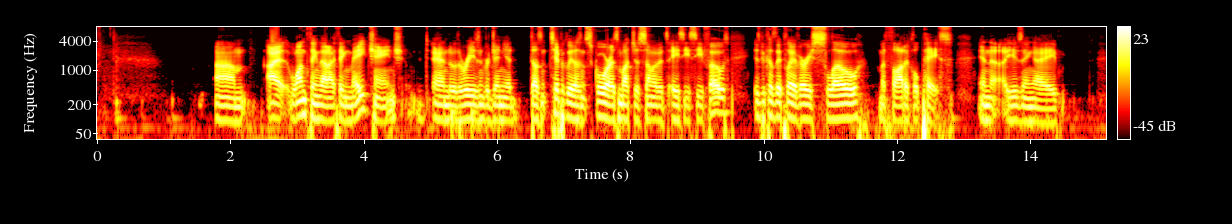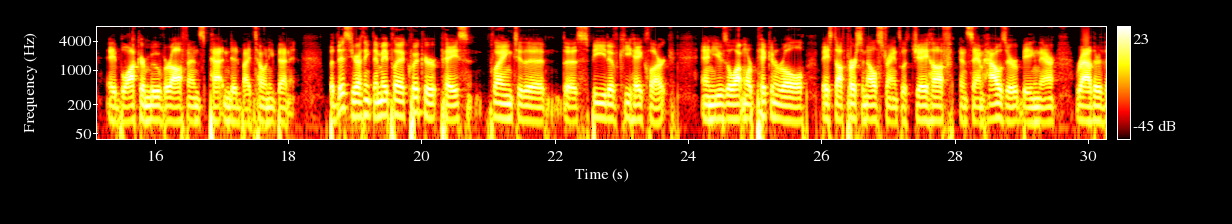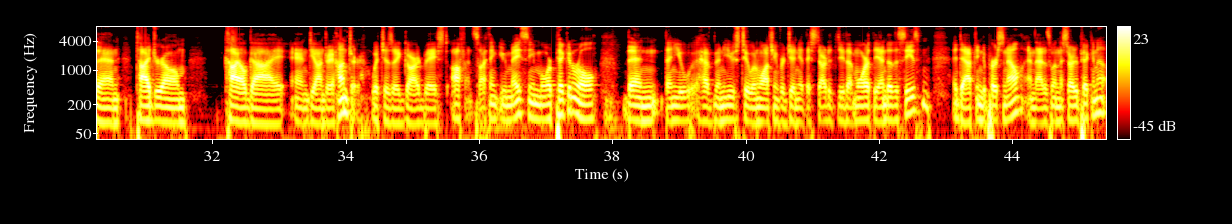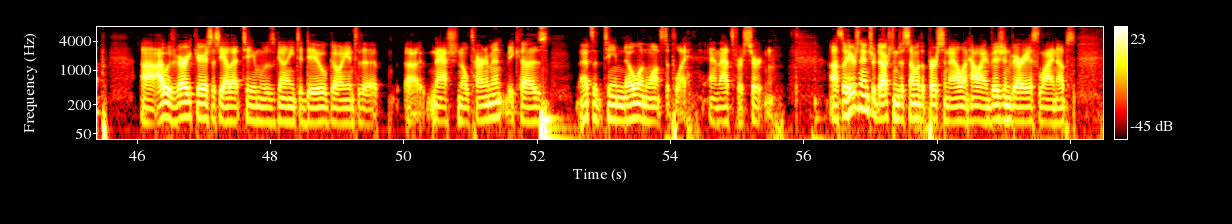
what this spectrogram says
Um, I one thing that I think may change, and the reason Virginia doesn't typically doesn't score as much as some of its ACC foes, is because they play a very slow, methodical pace in the, using a a blocker mover offense patented by Tony Bennett. But this year, I think they may play a quicker pace, playing to the, the speed of Kihei Clark, and use a lot more pick and roll based off personnel strengths, with Jay Huff and Sam Hauser being there rather than Ty Jerome Kyle Guy and DeAndre Hunter, which is a guard based offense. So I think you may see more pick and roll than than you have been used to when watching Virginia. They started to do that more at the end of the season, adapting to personnel, and that is when they started picking up. Uh, I was very curious to see how that team was going to do going into the uh, national tournament because that's a team no one wants to play, and that's for certain. Uh, so here's an introduction to some of the personnel and how I envision various lineups,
